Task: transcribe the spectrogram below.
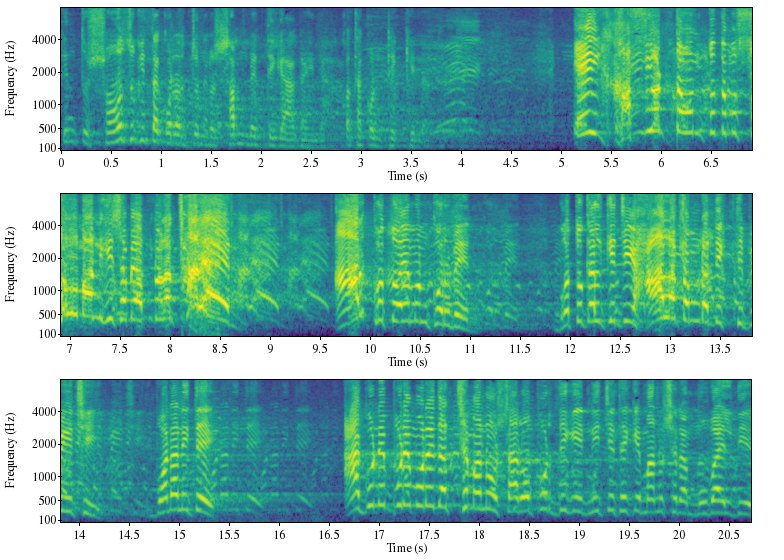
কিন্তু সহযোগিতা করার জন্য সামনের দিকে আগাই না। কথা কোন ঠিক কিনা? এই খাসিয়তটা অন্তত মুসলমান হিসাবে আপনারা ছাড়েন। আর কত এমন করবেন? গতকালকে যে হালাত আমরা দেখতে পেয়েছি, বনানীতে আগুনে পুড়ে মরে যাচ্ছে মানুষ, আর অপর দিকে নিচে থেকে মানুষেরা মোবাইল দিয়ে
